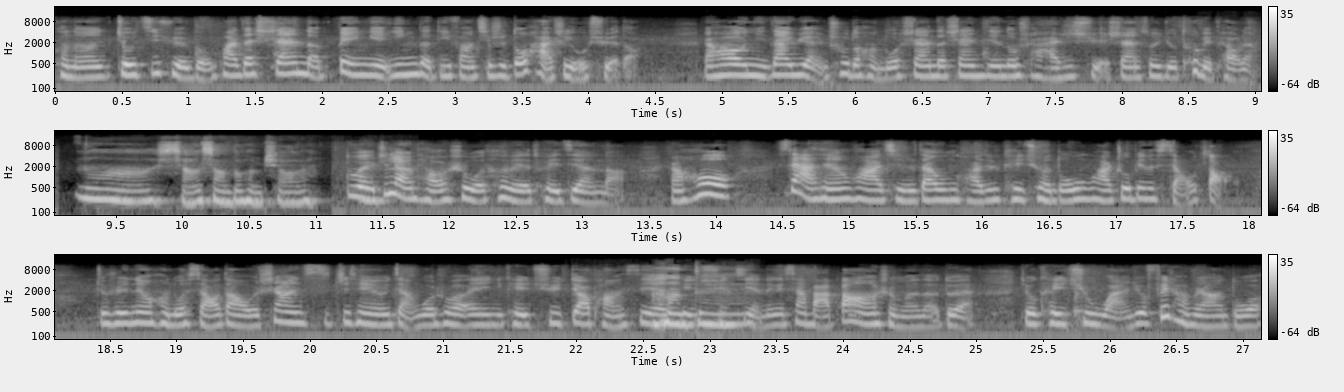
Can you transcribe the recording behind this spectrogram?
可能就积雪融化在山的背面阴的地方，其实都还是有雪的。然后你在远处的很多山的山间都是还是雪山，所以就特别漂亮。嗯，想想都很漂亮。对，这两条是我特别推荐的。然后夏天的话，其实在温哥华就可以去很多温哥华周边的小岛。就是那种很多小岛。我上一次之前有讲过，说哎，你可以去钓螃蟹，嗯可以去捡那个象拔蚌什么的，对，就可以去玩，就非常非常多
